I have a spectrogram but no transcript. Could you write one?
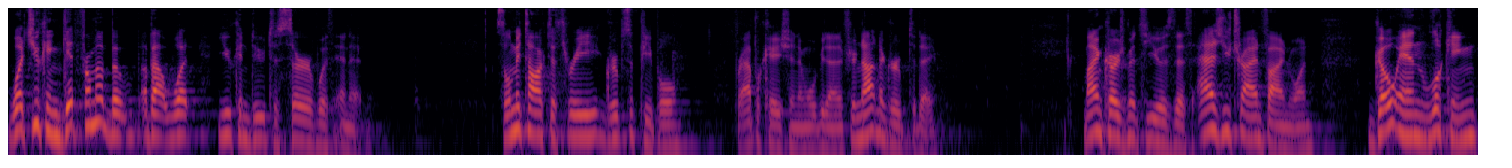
what you can get from it, but about what you can do to serve within it. So let me talk to three groups of people for application, and we'll be done. If you're not in a group today, my encouragement to you is this as you try and find one, go in looking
